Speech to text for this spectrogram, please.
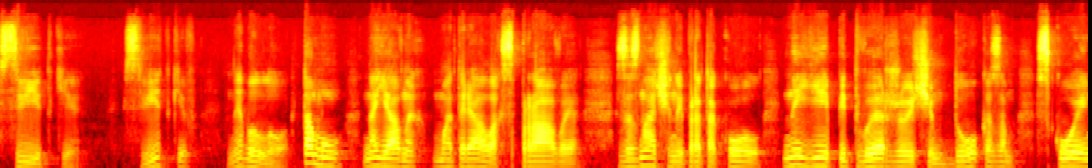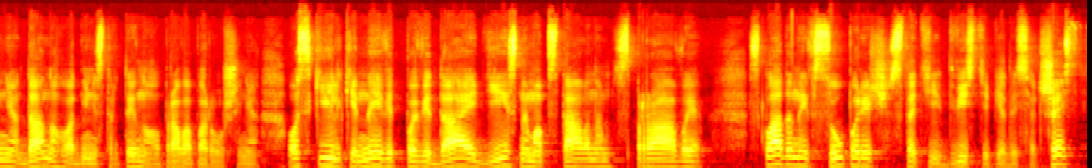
свідки. Свідків не було. Тому наявних матеріалах справи зазначений протокол не є підтверджуючим доказом скоєння даного адміністративного правопорушення, оскільки не відповідає дійсним обставинам справи. складений всупереч статті 256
